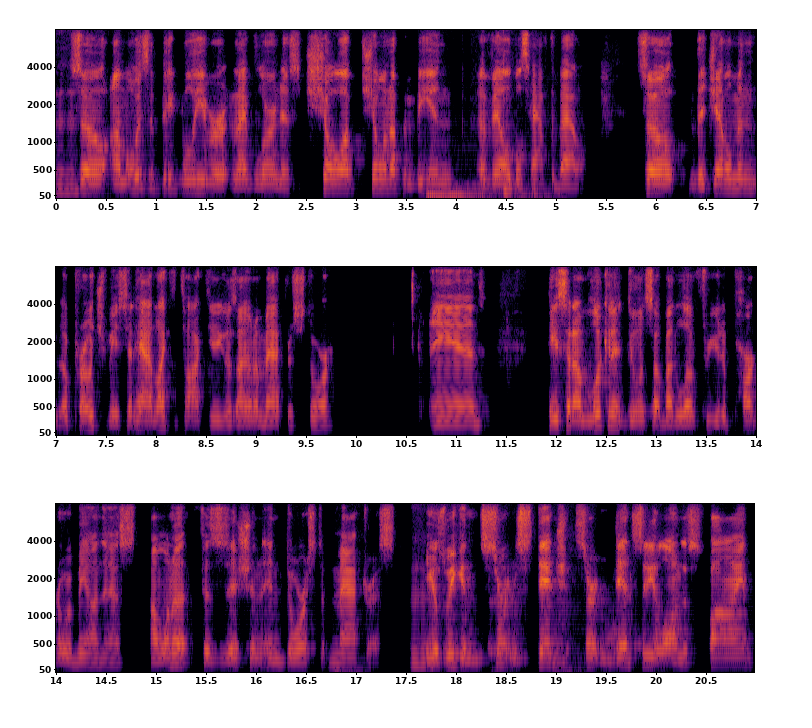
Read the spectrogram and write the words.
Mhm. So I'm always a big believer, and I've learned this: show up, showing up, and being available is half the battle. So the gentleman approached me, and said, "Hey, I'd like to talk to you." He goes, "I own a mattress store," and he said, "I'm looking at doing something. I'd love for you to partner with me on this. I want a physician endorsed mattress." Mhm. He goes, "We can certain stitch, certain density along the spine.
